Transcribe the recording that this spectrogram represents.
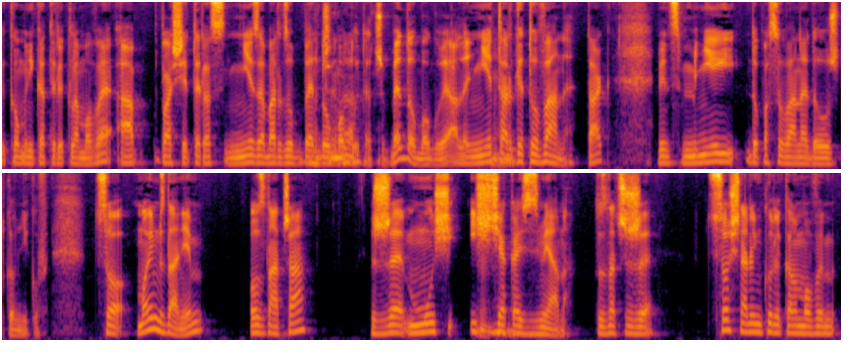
y, komunikaty reklamowe, a właśnie teraz nie za bardzo będą znaczy, mogły, no. znaczy będą mogły, ale nie mhm. targetowane, tak? Więc mniej dopasowane do użytkowników. Co moim zdaniem oznacza, że musi iść mhm. jakaś zmiana. To znaczy, że coś na rynku reklamowym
